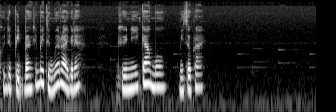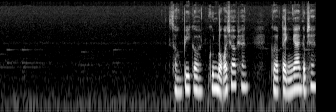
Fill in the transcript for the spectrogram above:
คุณจะปิดบังฉันไปถึงเมื่อไหร่กันนะ คืนนี้เก้าโมงมีเซอร์ไพรส์ องปีก่อน คุณบอกว่าชอบฉัน ก็แต่งงานกับฉัน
